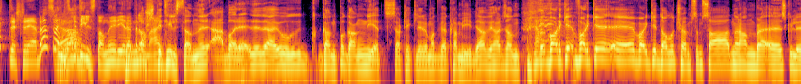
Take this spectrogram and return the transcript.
etterstrebe svenske Ja. tilstander i dette landet. Norske her tilstander er bare det, det er jo gang på gang nyhetsartikler om at vi har klamydia. Vi har sånn, var, det ikke, var, det ikke, eh, var det ikke Donald Trump som sa Når han ble, eh, skulle,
